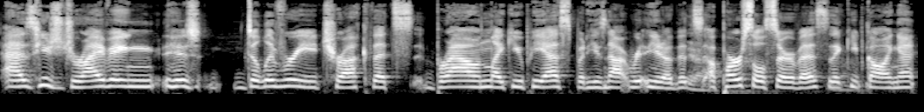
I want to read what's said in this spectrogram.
as he's driving his delivery truck that's brown like UPS, but he's not, re- you know, that's yeah. a parcel service. They keep calling it.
